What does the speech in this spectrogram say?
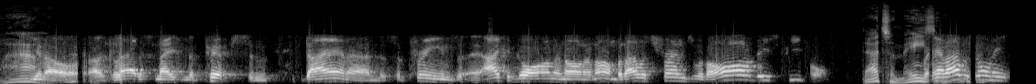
wow. you know uh, Gladys Knight and the Pips, and Diana and the Supremes. I could go on and on and on, but I was friends with all of these people. That's amazing. And I was only,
